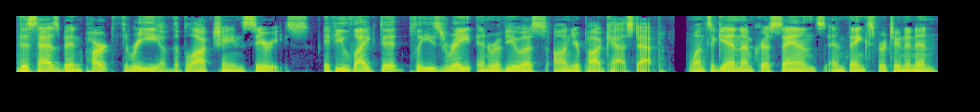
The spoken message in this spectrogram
This has been part three of the blockchain series. If you liked it, please rate and review us on your podcast app. Once again, I'm Chris Sands, and thanks for tuning in.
